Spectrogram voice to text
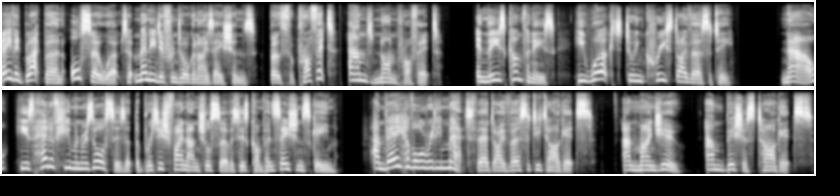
David Blackburn also worked at many different organisations, both for profit and non profit. In these companies, he worked to increase diversity. Now, he is head of human resources at the British Financial Services Compensation Scheme, and they have already met their diversity targets and mind you, ambitious targets.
